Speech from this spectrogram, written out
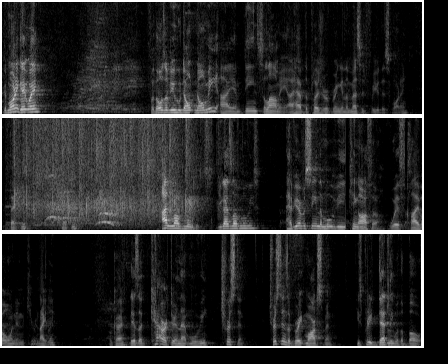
Good morning, Gateway. For those of you who don't know me, I am Dean Salami. I have the pleasure of bringing the message for you this morning. Thank you. Thank you. I love movies. You guys love movies? Have you ever seen the movie King Arthur with Clive Owen and Keira Knightley? Okay. There's a character in that movie, Tristan. Tristan's a great marksman. He's pretty deadly with a bow.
